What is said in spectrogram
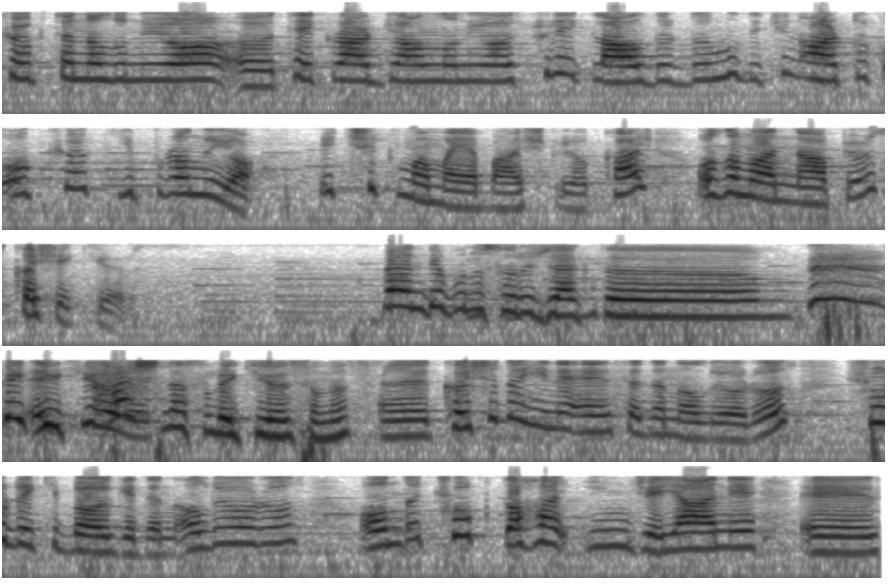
Kökten alınıyor, e, tekrar canlanıyor. Sürekli aldırdığımız için artık o kök yıpranıyor ve çıkmamaya başlıyor kaş. O zaman ne yapıyoruz? Kaş ekiyoruz. Ben de bunu soracaktım. Peki Ekiyoruz. kaş nasıl ekiyorsunuz? Ee, kaşı da yine enseden alıyoruz. Şuradaki bölgeden alıyoruz. Onda çok daha ince yani e,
